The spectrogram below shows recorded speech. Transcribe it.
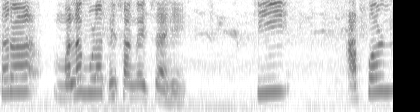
तर मला मुळात हे सांगायचं आहे की आपण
